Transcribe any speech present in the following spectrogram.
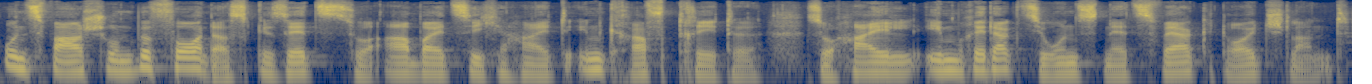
und zwar schon bevor das Gesetz zur Arbeitssicherheit in Kraft trete, so Heil im Redaktionsnetzwerk Netzwerk Deutschland.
